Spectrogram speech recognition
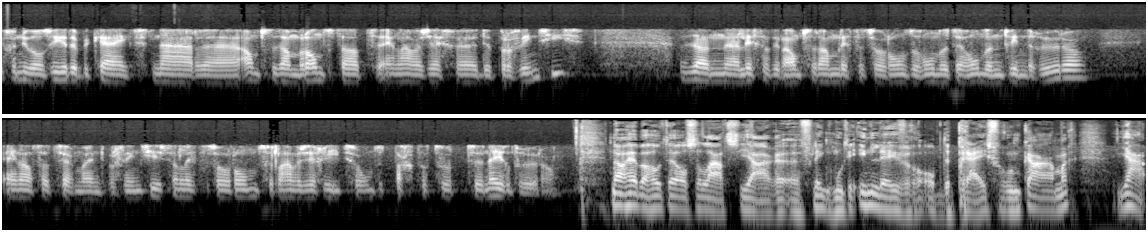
genuanceerder bekijkt naar uh, Amsterdam, Randstad en laten we zeggen de provincies. Dan ligt dat in Amsterdam ligt dat zo rond de 100 en 120 euro. En als dat zeg maar in de provincie is, dan ligt het zo rond, laten we zeggen, iets rond de 80 tot 90 euro. Nou hebben hotels de laatste jaren flink moeten inleveren op de prijs voor een kamer. Ja,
